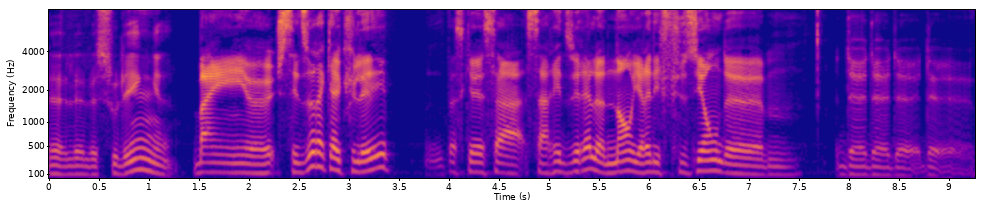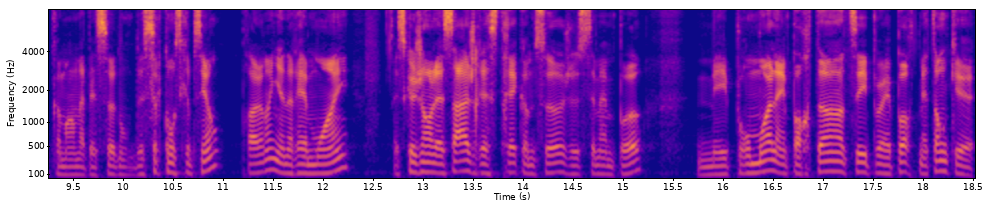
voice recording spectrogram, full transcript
le, le- le souligne. Ben, euh, c'est dur à calculer parce que ça, ça réduirait le nom. Il y aurait des fusions de, de, de, de- de- comment on appelle ça, donc, de circonscription. Probablement, il y en aurait moins. Est-ce que Jean Lesage resterait comme ça? Je ne sais même pas. Mais pour moi, l'important, tu sais, peu importe, mettons que,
